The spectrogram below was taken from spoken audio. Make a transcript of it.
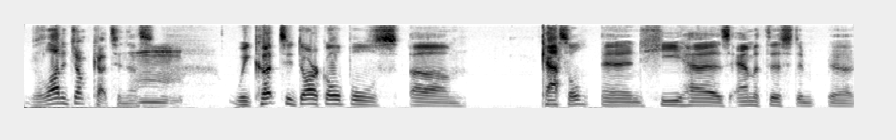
There's a lot of jump cuts in this. Mm. We cut to Dark Opal's um, castle, and he has Amethyst and, uh,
